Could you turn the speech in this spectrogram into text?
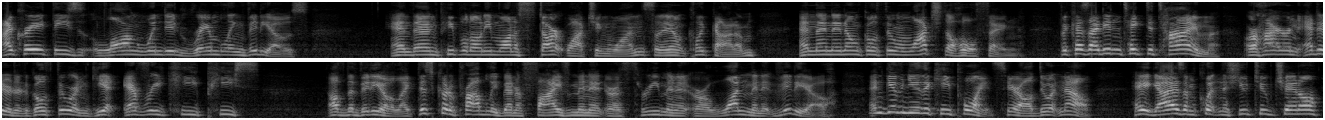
I create these long-winded rambling videos and then people don't even want to start watching one so they don't click on them and then they don't go through and watch the whole thing because I didn't take the time or hire an editor to go through and get every key piece of the video. Like this could have probably been a five minute or a three minute or a one minute video and giving you the key points. Here, I'll do it now. Hey guys, I'm quitting this YouTube channel.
